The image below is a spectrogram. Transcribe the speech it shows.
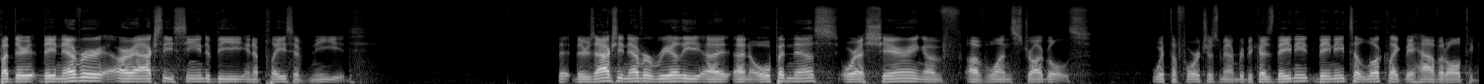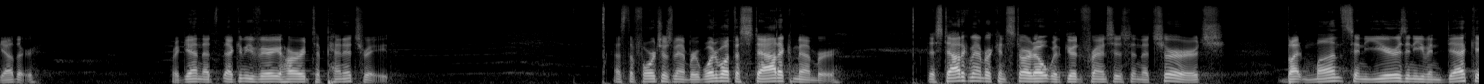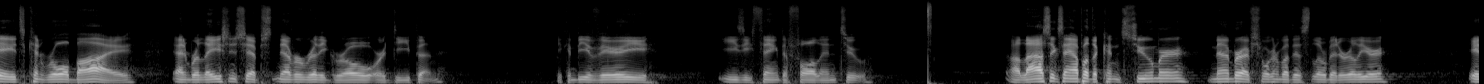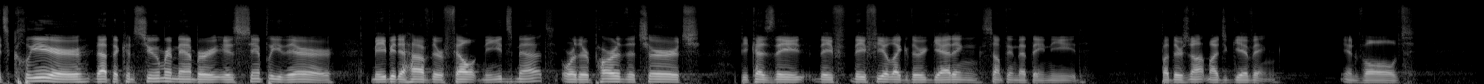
but they never are actually seen to be in a place of need. There's actually never really a, an openness or a sharing of, of one's struggles with the fortress member because they need, they need to look like they have it all together. Again, that's, that can be very hard to penetrate. That's the fortress member. What about the static member? The static member can start out with good friendships in the church, but months and years and even decades can roll by and relationships never really grow or deepen. It can be a very easy thing to fall into. Uh, last example the consumer member. I've spoken about this a little bit earlier. It's clear that the consumer member is simply there maybe to have their felt needs met, or they're part of the church because they, they, they feel like they're getting something that they need. But there's not much giving involved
